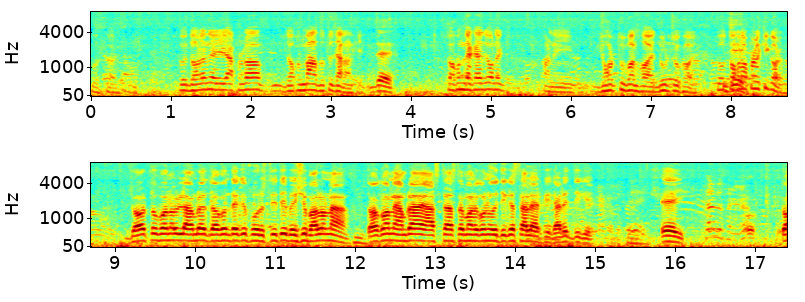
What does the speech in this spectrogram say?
বুঝতে পারছি। তো ধরেন এই আপনারা যখন মাছ ধরতে যান আর কি যে তখন দেখা যায় অনেক মানে ঝড় তুফান হয় দুর্যোগ হয়। তো তখন আপনারা কি করেন? জ্বর তুফান হইলে আমরা যখন দেখি পরিস্থিতি বেশি ভালো না তখন আমরা আস্তে আস্তে মনে করেন ওইদিকে চালাই আর কি গাড়ির দিকে। এই তো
